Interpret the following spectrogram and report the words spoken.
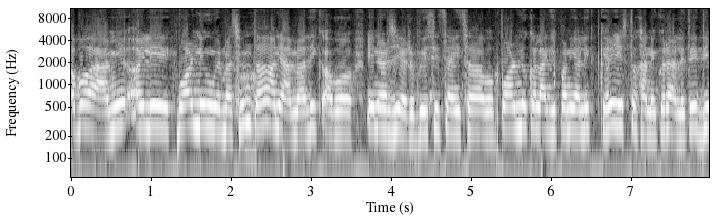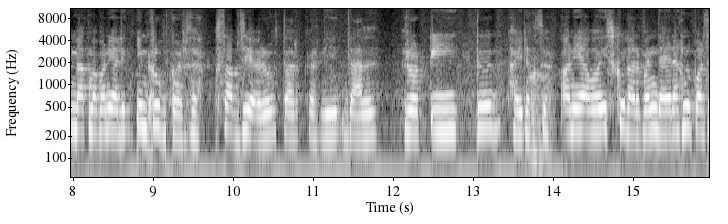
अब हामी अहिले बढ्ने उमेरमा छौँ नि त अनि हामीलाई अलिक अब एनर्जीहरू बेसी चाहिन्छ। अब पढ्नुको लागि पनि अलिक के अरे यस्तो खानेकुराहरूले चाहिँ दिमागमा पनि अलिक इम्प्रुभ गर्छ। सब्जीहरू तरकारी दाल। रोटी दुध खाइराख्छु। अनि अब स्कुलहरू पनि जाइराख्नुपर्छ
